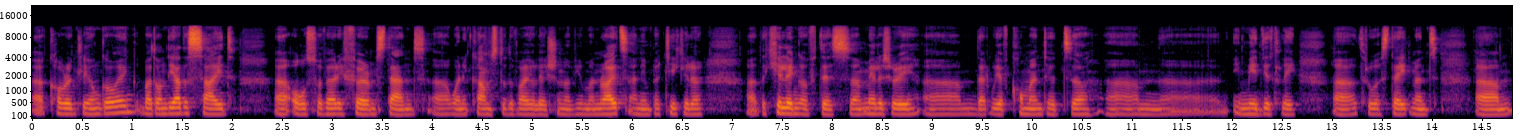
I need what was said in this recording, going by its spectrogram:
uh, currently ongoing, but on the other side, uh, also a very firm stand uh, when it comes to the violation of human rights, and in particular, the killing of this military um, that we have commented um, immediately through a statement. Um,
